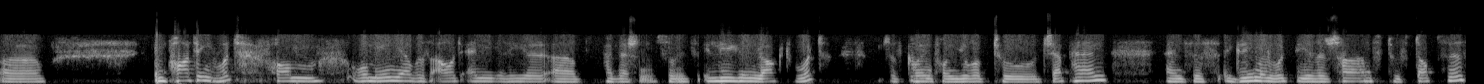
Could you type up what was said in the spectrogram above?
uh, importing wood from Romania without any real uh, permission. So it's illegal logged wood, which is going from Europe to Japan. And this agreement would be the chance to stop this,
